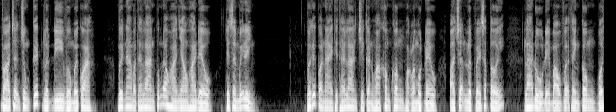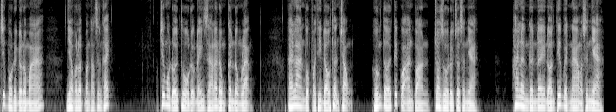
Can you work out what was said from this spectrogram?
Và trận chung kết lượt đi vừa mới qua, Việt Nam và Thái Lan cũng đã hòa nhau hai đều trên sân Mỹ Đình. Với kết quả này thì Thái Lan chỉ cần hòa 0-0 hoặc là một đều ở trận lượt về sắp tới là đủ để bảo vệ thành công với chức vô địch Đông Nam Á nhờ vào luật bàn thắng sân khách. Trước một đối thủ được đánh giá là đồng cân đồng lạng, Thái Lan buộc phải thi đấu thận trọng, hướng tới kết quả an toàn cho dù được chơi sân nhà. Hai lần gần đây đón tiếp Việt Nam ở sân nhà,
